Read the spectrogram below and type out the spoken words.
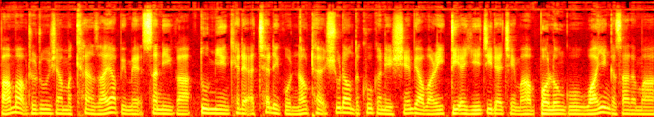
ဘာမှအထူးထူးရှားမခံစားရပေမဲ့ဆန်နီကသူမြင်ခဲ့တဲ့အချက်တွေကိုနောက်ထပ်ရှူတောင်းတစ်ခုကနေရှင်းပြပါရင်ဒီအရေးကြီးတဲ့အချိန်မှာဘောလုံးကိုဝါရင်ကစားသမား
